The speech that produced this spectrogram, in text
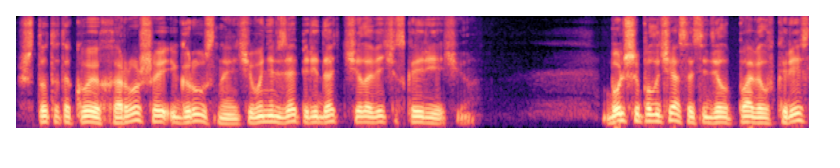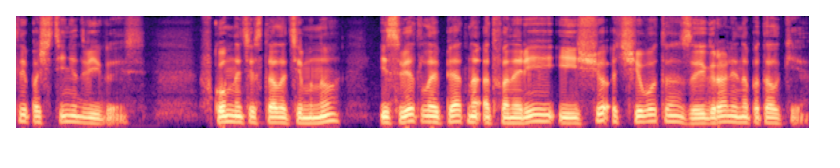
Что-то такое хорошее и грустное, чего нельзя передать человеческой речью. Больше получаса сидел Павел в кресле, почти не двигаясь. В комнате стало темно, и светлые пятна от фонарей и еще от чего-то заиграли на потолке.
